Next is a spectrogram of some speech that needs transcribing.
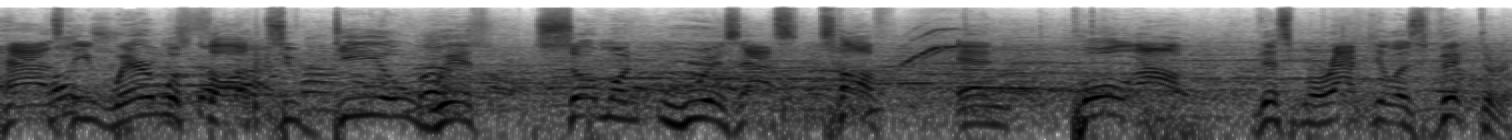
has the wherewithal to deal with someone who is as tough and pull out this miraculous victory?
